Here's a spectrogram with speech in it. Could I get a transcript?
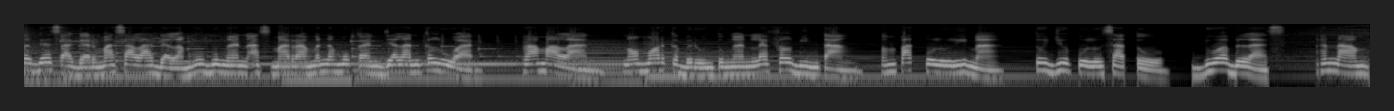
tegas agar masalah dalam hubungan asmara menemukan jalan keluar. Ramalan, nomor keberuntungan level bintang, 45, 71. 12, 6,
